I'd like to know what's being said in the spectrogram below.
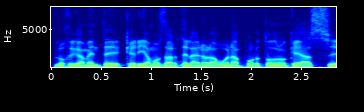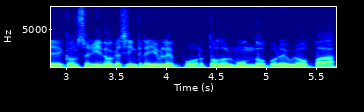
lógicamente, queríamos darte la enhorabuena por todo lo que has eh, conseguido, que es increíble, por todo el mundo, por Europa,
